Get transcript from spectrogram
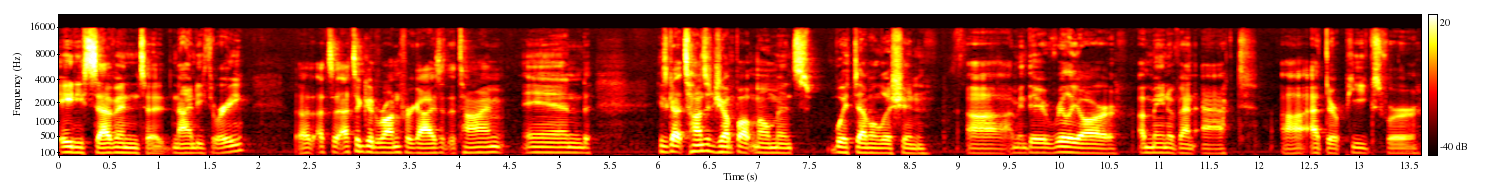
87 to 93. Uh, that's a, that's a good run for guys at the time, and he's got tons of jump up moments with demolition. Uh, I mean, they really are a main event act uh, at their peaks for,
